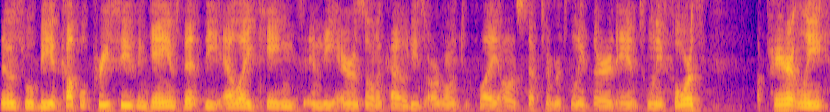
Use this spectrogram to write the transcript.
Those will be a couple preseason games that the LA Kings and the Arizona Coyotes are going to play on September 23rd and 24th. Apparently,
